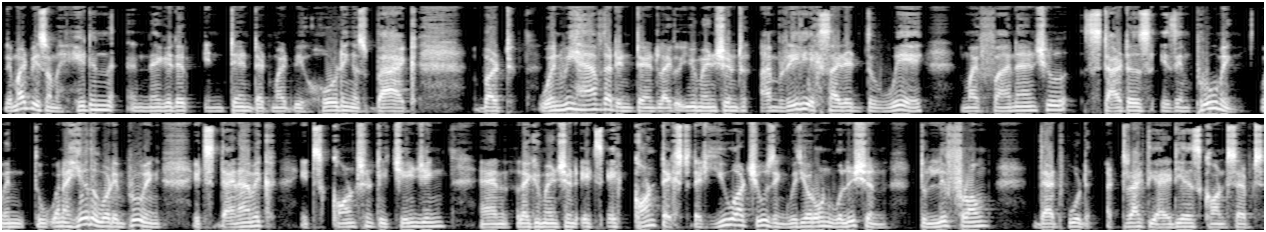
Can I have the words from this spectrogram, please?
there might be some hidden negative intent that might be holding us back. But when we have that intent like you mentioned i'm really excited the way my financial status is improving when to, when I hear the word improving, it's dynamic, it's constantly changing, and like you mentioned, it's a context that you are choosing with your own volition to live from that would attract the ideas, concepts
